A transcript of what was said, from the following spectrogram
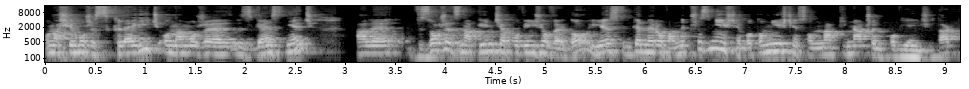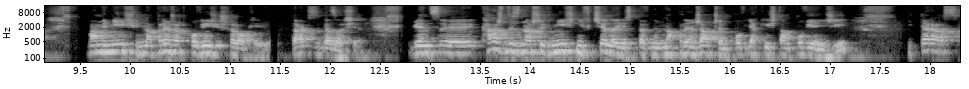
Ona się może skleić, ona może zgęstnieć, ale wzorzec napięcia powięziowego jest generowany przez mięśnie, bo to mięśnie są napinaczem powięzi. Tak? Mamy mięsień, naprężacz powięzi szerokiej. Tak, zgadza się. Więc y, każdy z naszych mięśni w ciele jest pewnym naprężaczem po, jakiejś tam powięzi. I teraz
